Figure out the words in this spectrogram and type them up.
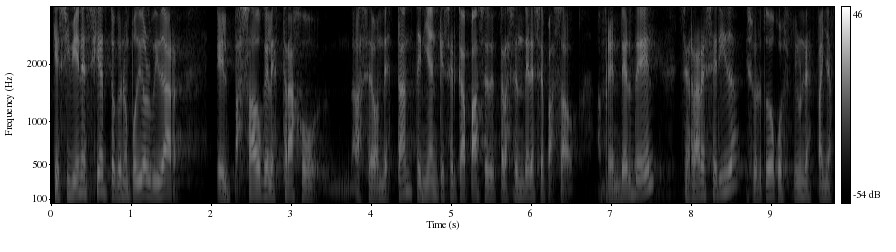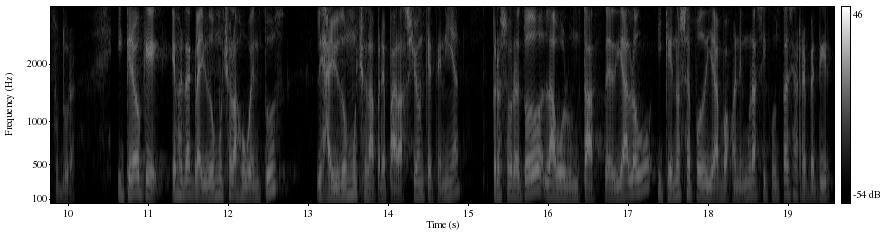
que si bien es cierto que no podía olvidar el pasado que les trajo hacia donde están, tenían que ser capaces de trascender ese pasado, aprender de él, cerrar esa herida y sobre todo construir una España futura. Y creo que es verdad que le ayudó mucho la juventud, les ayudó mucho la preparación que tenían, pero sobre todo la voluntad de diálogo y que no se podía bajo ninguna circunstancia repetir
